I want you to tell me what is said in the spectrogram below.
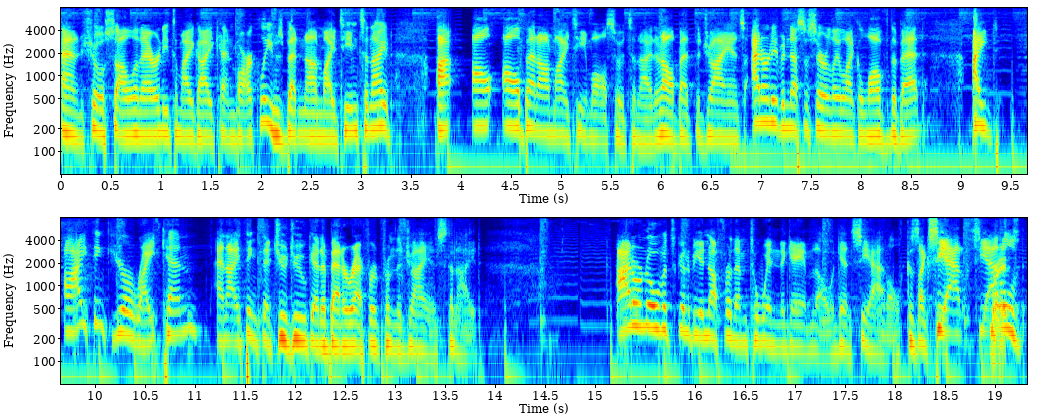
and show solidarity to my guy Ken Barkley, who's betting on my team tonight. I, will I'll bet on my team also tonight, and I'll bet the Giants. I don't even necessarily like love the bet. I I think you're right, Ken, and I think that you do get a better effort from the Giants tonight. I don't know if it's going to be enough for them to win the game though against Seattle because like Seattle, Seattle's right.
